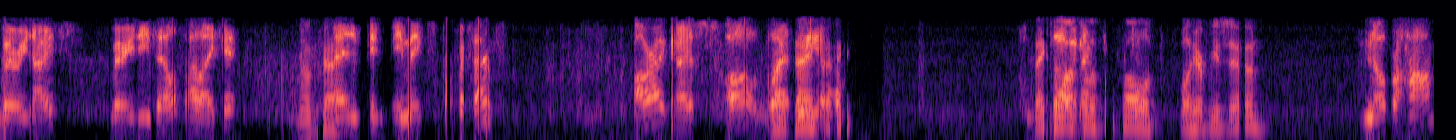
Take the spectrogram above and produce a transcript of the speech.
Very nice, very detailed. I like it. Okay. And it, it makes perfect sense. All right, guys. Oh, glad All right, thanks. we. Uh, Thanks a lot for the phone call. We'll, hear from you soon. No problem. Huh?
